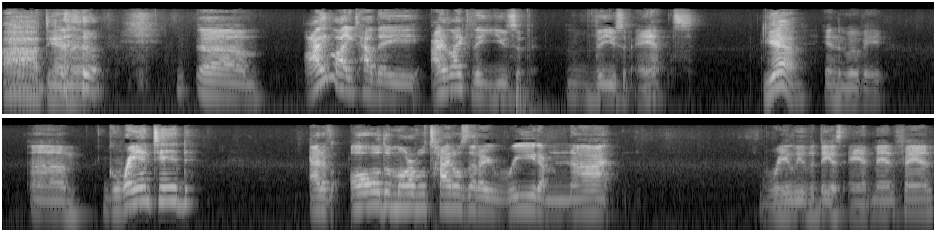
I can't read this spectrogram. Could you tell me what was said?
Ah, damn it. Um, I liked how they. I liked the use of the use of ants yeah. in the movie. Um, granted, out of all the Marvel titles that I read, I'm not really the biggest Ant Man fan.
